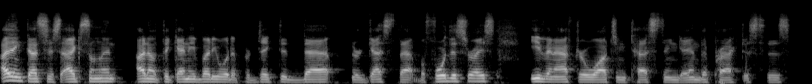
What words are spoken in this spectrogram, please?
I think that's just excellent. I don't think anybody would have predicted that or guessed that before this race, even after watching testing and the practices.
